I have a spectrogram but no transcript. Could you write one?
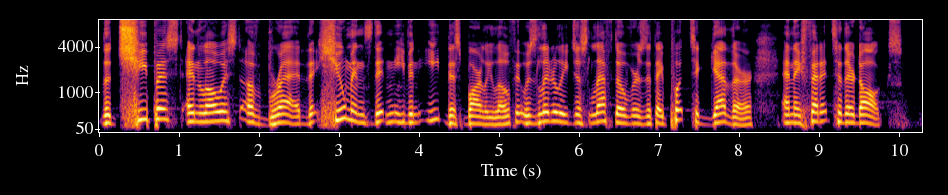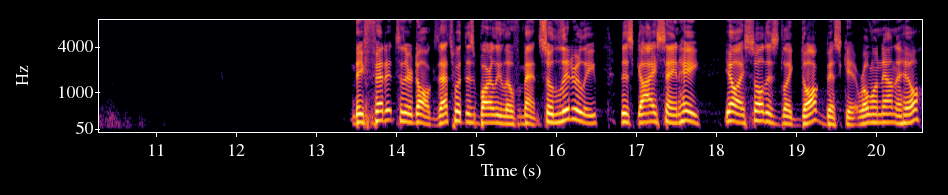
the cheapest and lowest of bread that humans didn't even eat this barley loaf. It was literally just leftovers that they put together and they fed it to their dogs. They fed it to their dogs. That's what this barley loaf meant. So literally, this guy saying, "Hey, yo, I saw this like dog biscuit rolling down the hill."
